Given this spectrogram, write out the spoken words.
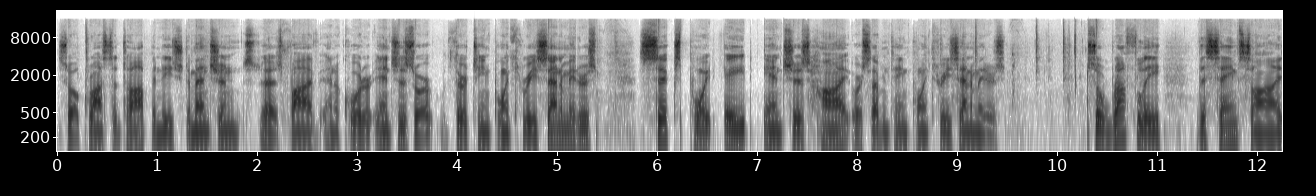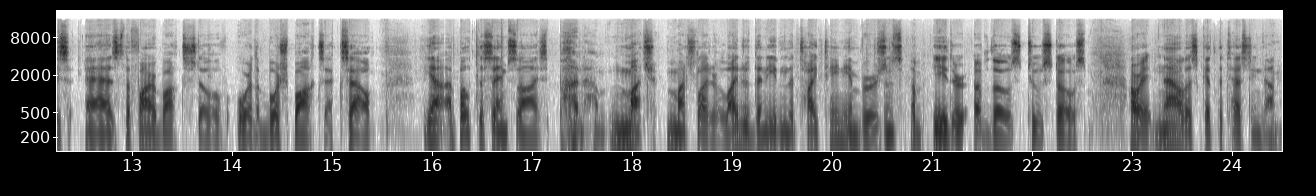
So across the top in each dimension is five and a quarter inches or 13.3 centimeters, 6.8 inches high or 17.3 centimeters. So roughly the same size as the Firebox stove or the Bushbox XL. Yeah, about the same size, but much, much lighter. Lighter than even the titanium versions of either of those two stoves. All right, now let's get the testing done.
